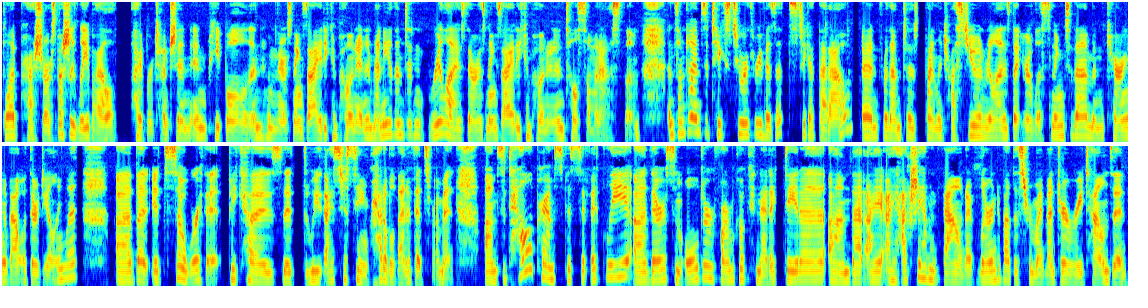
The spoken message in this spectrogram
blood pressure, especially labile hypertension in people in whom there's an anxiety component. And many of them didn't realize there was an anxiety component until someone asked them. And sometimes it takes two or three visits to get that out and for them to finally trust you and realize that you're listening to them and caring about what they're dealing with. Uh, but it's so worth it because it, we, I just see incredible benefits from it. Um, citalopram specifically, uh, there's some older pharmacokinetic data um, that I, I, actually haven't found. I've learned about this from my mentor, Ray Townsend,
